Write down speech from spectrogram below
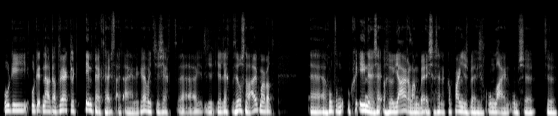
hoe, die, hoe dit nou daadwerkelijk impact heeft uiteindelijk. Hè? Want je zegt, uh, je, je legt het heel snel uit, maar wat uh, rondom Oekraïne zijn al jarenlang bezig. Zijn er campagnes bezig online om ze te,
